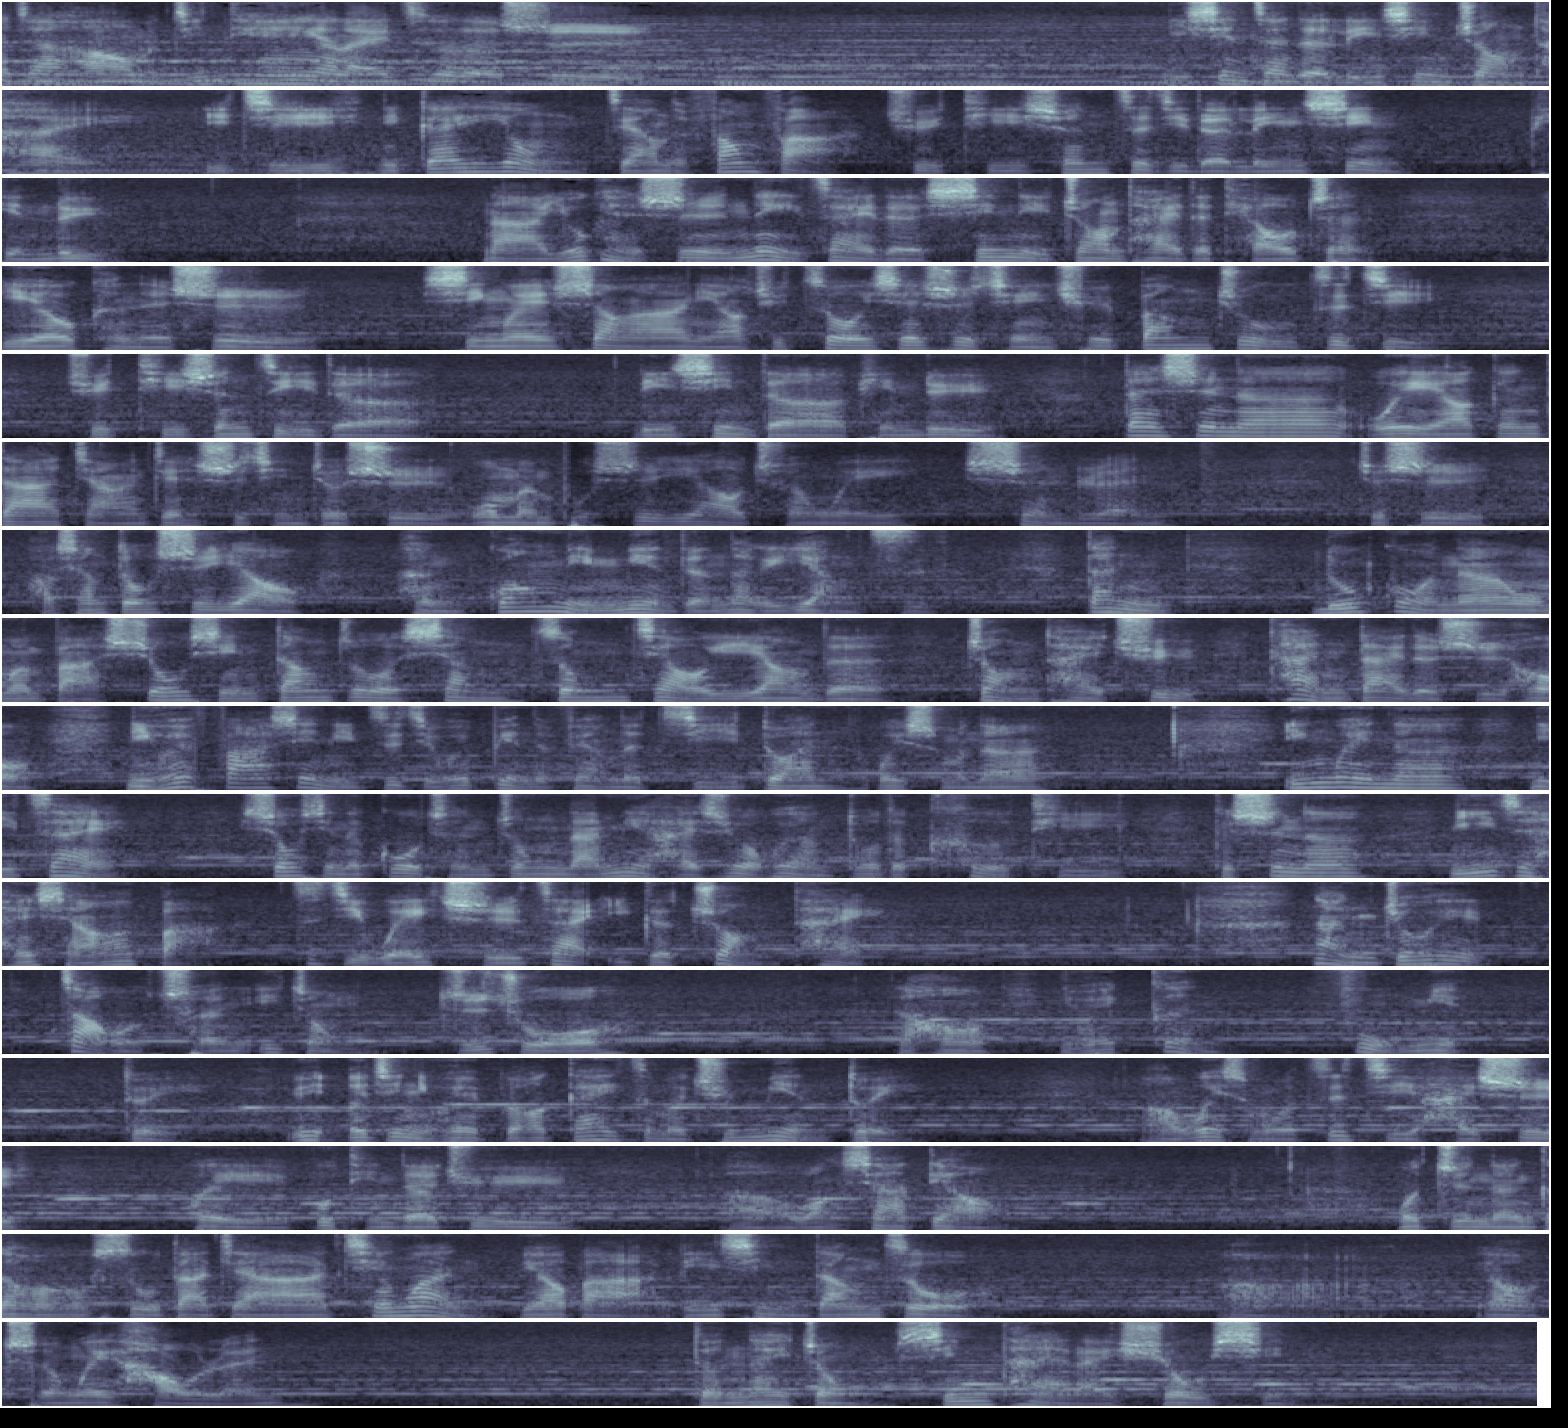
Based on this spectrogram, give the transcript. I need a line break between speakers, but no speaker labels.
大家好，我们今天要来测的是你现在的灵性状态，以及你该用怎样的方法去提升自己的灵性频率。那有可能是内在的心理状态的调整，也有可能是行为上啊，你要去做一些事情，去帮助自己，去提升自己的灵性的频率。但是呢，我也要跟大家讲一件事情，就是我们不是要成为圣人，就是好像都是要很光明面的那个样子。但如果呢，我们把修行当作像宗教一样的状态去看待的时候，你会发现你自己会变得非常的极端。为什么呢？因为呢，你在修行的过程中，难免还是有会很多的课题。可是呢，你一直很想要把自己维持在一个状态，那你就会造成一种执着，然后你会更负面，对，因为而且你会不知道该怎么去面对啊？为什么我自己还是会不停的去啊往下掉？我只能告诉大家，千万不要把灵性当做啊。要成为好人的那种心态来修行，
